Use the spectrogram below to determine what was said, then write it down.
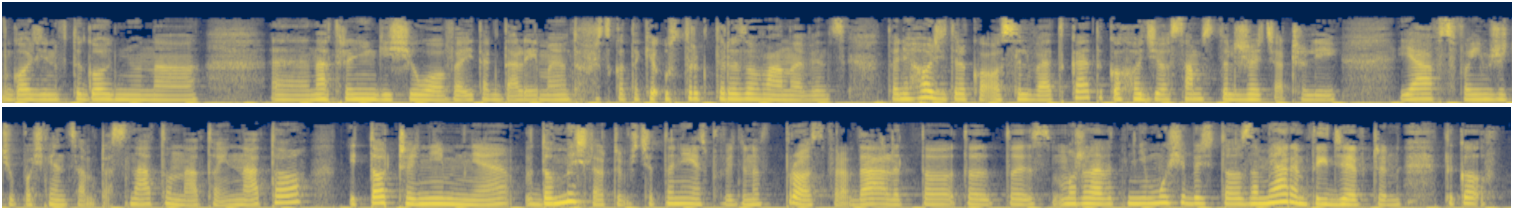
godzin w tygodniu na, e, na treningi siłowe i tak dalej. Mają to wszystko takie ustrukturyzowane, więc to nie chodzi tylko o sylwetkę, tylko chodzi o sam styl życia, czyli ja w swoim życiu poświęcam czas na to, na to i na to i to czyni mnie, w domyśle oczywiście, to nie jest powiedziane wprost, prawda, ale to, to, to jest, może nawet nie musi być to zamiarem tych dziewczyn, tylko w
